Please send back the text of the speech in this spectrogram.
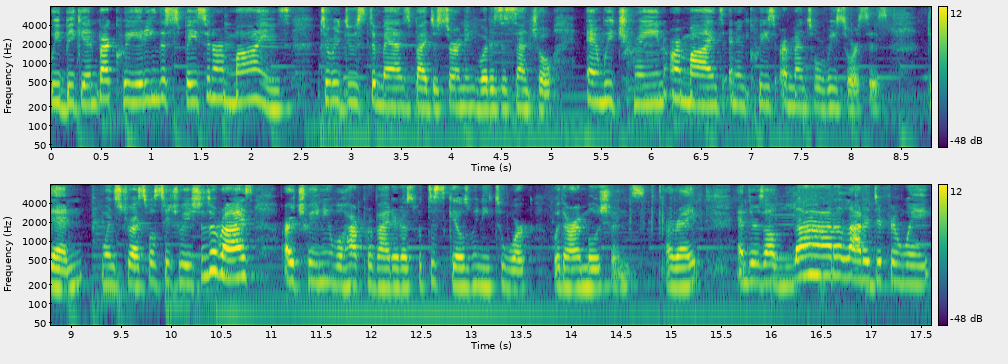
We begin by creating the space in our minds to reduce demands by discerning what is essential, and we train our minds and increase our mental resources. Then, when stressful situations arise, our training will have provided us with the skills we need to work with our emotions. All right? And there's a lot, a lot of different way,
